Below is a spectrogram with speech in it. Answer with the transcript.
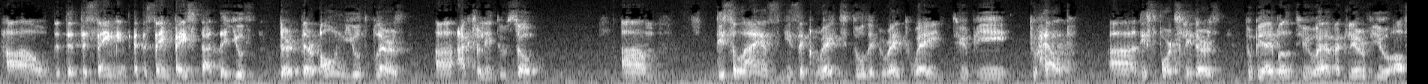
how the, the, the same at the same pace that the youth, their, their own youth players uh, actually do. So um, this alliance is a great tool, a great way to be to help uh, these sports leaders to be able to have a clear view of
